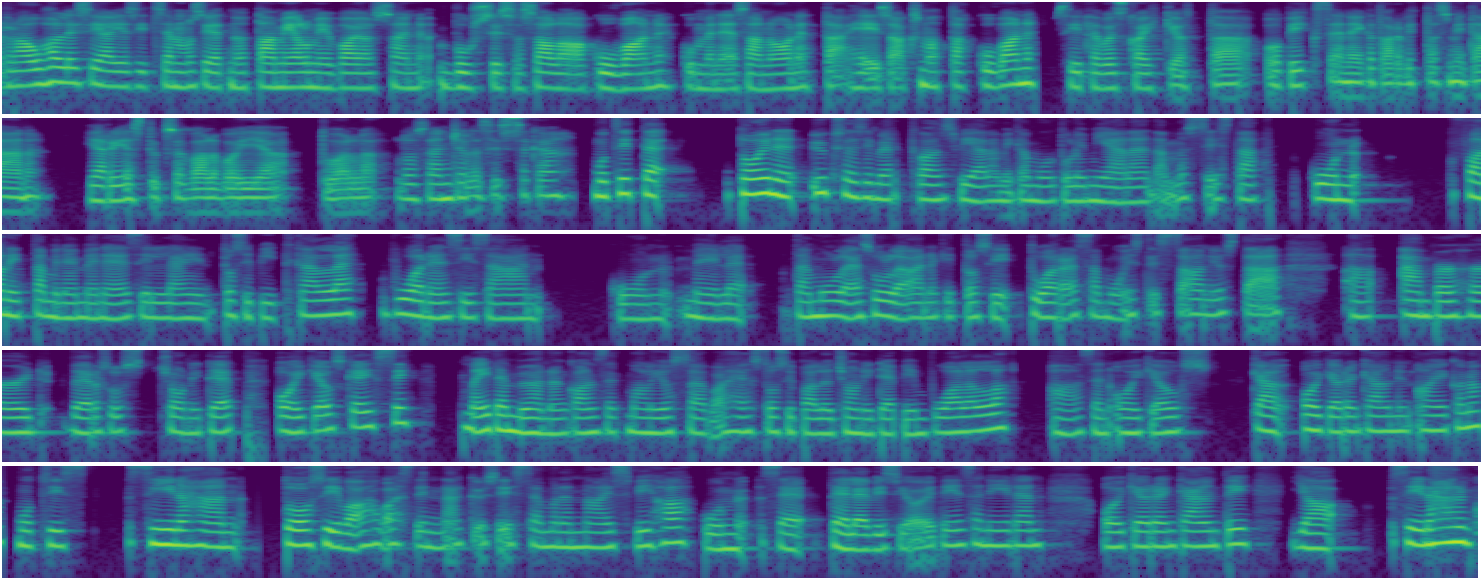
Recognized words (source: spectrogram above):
rauhallisia ja sitten semmoisia, että ne ottaa mieluummin vain jossain bussissa salaa kuvan, kun menee sanoon, että hei, saaks mä ottaa kuvan. Siitä voisi kaikki ottaa opikseen, eikä tarvittaisi mitään järjestyksenvalvojia tuolla Los Angelesissäkään. Mutta sitten toinen, yksi esimerkki kans vielä, mikä mulla tuli mieleen tämmöisistä, kun fanittaminen menee silleen tosi pitkälle vuoden sisään, kun meille tai mulle ja sulle ainakin tosi tuoreessa muistissa on just tämä uh, Amber Heard versus Johnny Depp oikeuskeissi. Mä itse myönnän kanssa, että mä olin jossain vaiheessa tosi paljon Johnny Deppin puolella uh, sen oikeus, käy, oikeudenkäynnin aikana, mutta siis siinähän tosi vahvasti näkyi siis semmoinen naisviha, kun se televisioitiin se niiden oikeudenkäynti, ja siinähän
